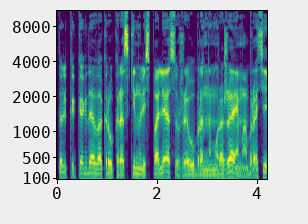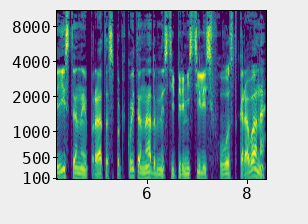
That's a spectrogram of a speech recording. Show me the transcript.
Только когда вокруг раскинулись поля с уже убранным урожаем, а братья Истон и Пратос по какой-то надобности переместились в хвост каравана,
